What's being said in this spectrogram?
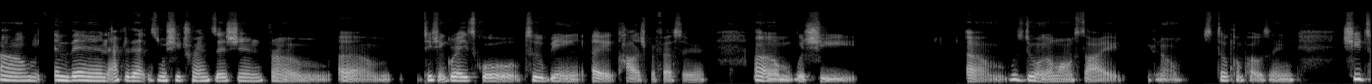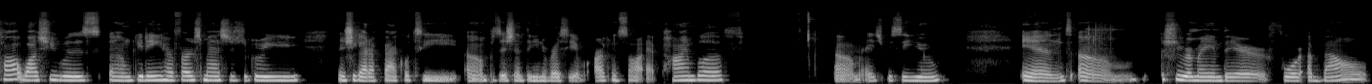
Um, and then after that is when she transitioned from um, teaching grade school to being a college professor, um, which she um, was doing alongside, you know, still composing she taught while she was um, getting her first master's degree. Then she got a faculty um, position at the University of Arkansas at Pine Bluff, HBCU. And um, she remained there for about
